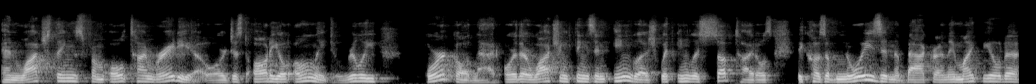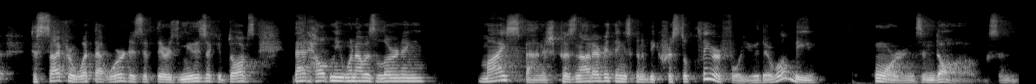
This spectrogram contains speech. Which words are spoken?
and watch things from old time radio or just audio only to really work on that, or they're watching things in English with English subtitles because of noise in the background, they might be able to decipher what that word is if there's music or dogs. That helped me when I was learning my Spanish because not everything's going to be crystal clear for you. There will be horns and dogs and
